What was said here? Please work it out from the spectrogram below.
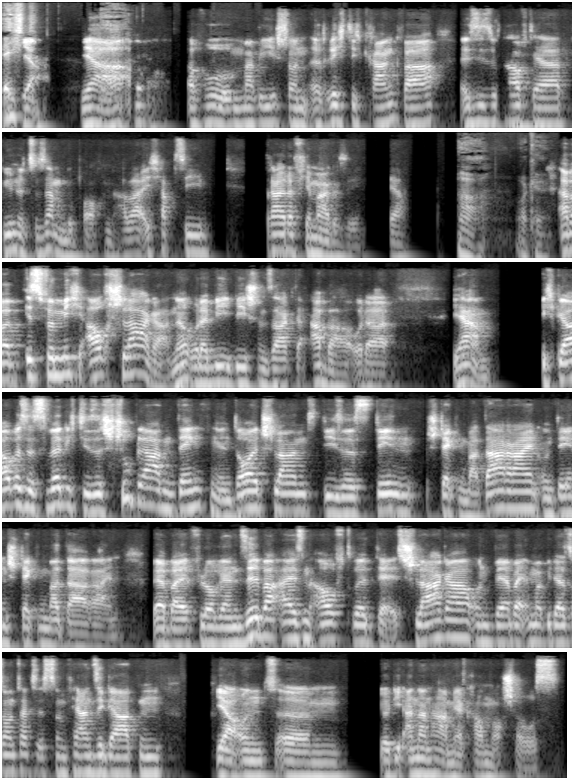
Echt? Ja. Ja, auch, auch, wo Marie schon richtig krank war, ist sie sogar auf der Bühne zusammengebrochen. Aber ich habe sie drei oder vier Mal gesehen, ja. Ah, okay. Aber ist für mich auch Schlager, ne? Oder wie, wie ich schon sagte, ABBA oder ja. Ich glaube, es ist wirklich dieses Schubladendenken in Deutschland, dieses, den stecken wir da rein und den stecken wir da rein. Wer bei Florian Silbereisen auftritt, der ist Schlager und wer bei immer wieder Sonntags ist zum Fernsehgarten, ja, und ähm, ja, die anderen haben ja kaum noch Shows.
